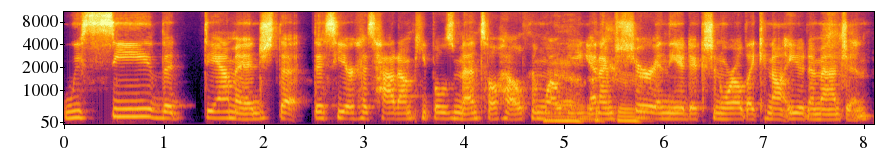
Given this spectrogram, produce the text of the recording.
we see the damage that this year has had on people's mental health and well-being yeah, and i'm sure. sure. in the addiction world i cannot even imagine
